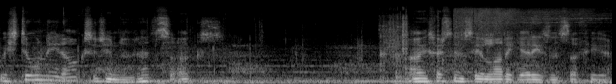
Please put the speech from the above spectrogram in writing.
We still need oxygen though, that sucks. I'm expecting to see a lot of Yetis and stuff here.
